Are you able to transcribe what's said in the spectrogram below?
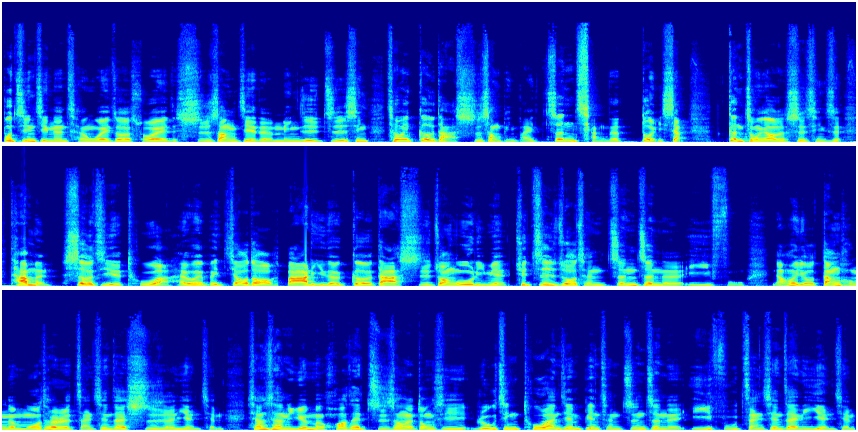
不仅仅能成为这所谓的时尚界的。明日之星成为各大时尚品牌争抢的对象。更重要的事情是，他们设计的图啊，还会被交到巴黎的各大时装屋里面去制作成真正的衣服，然后由当红的模特儿展现在世人眼前。想想你原本画在纸上的东西，如今突然间变成真正的衣服展现在你眼前，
